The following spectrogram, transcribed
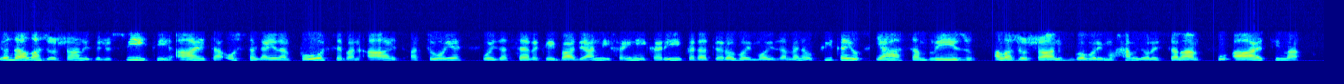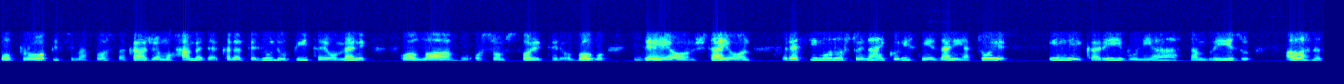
I onda Allah Žešanu između svih tih ajeta ostavlja jedan poseban ajet, a to je koji za sebe kaj bade anni fa ini kari kada te robovi moji za mene upitaju, ja sam blizu. Allah Žešanu govori Muhammedu a.s. u ajetima o propisima posta kaže Muhammede kada te ljudi upitaju o meni, o Allahu, o svom stvoritelju, o Bogu, gdje je on, šta je on, recimo ono što je najkorisnije za njih, a to je inni karibun, ja sam blizu. Allah nas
